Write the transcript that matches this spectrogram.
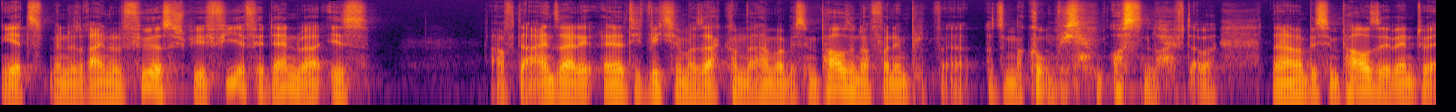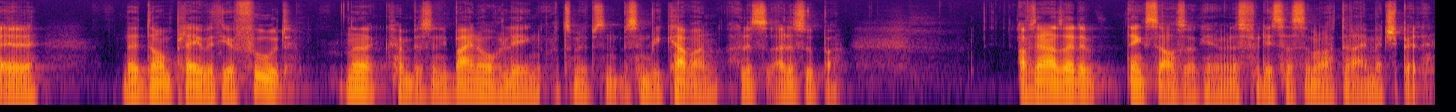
jetzt, wenn du 3-0 führst, Spiel 4 für Denver ist auf der einen Seite relativ wichtig, wenn man sagt, komm, dann haben wir ein bisschen Pause noch von dem, also mal gucken, wie es im Osten läuft, aber dann haben wir ein bisschen Pause eventuell, ne, don't play with your food, ne, können ein bisschen die Beine hochlegen oder zumindest ein bisschen recovern, alles, alles super. Auf der anderen Seite denkst du auch so, okay, wenn du das verlierst, hast du immer noch drei Matchspiele.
